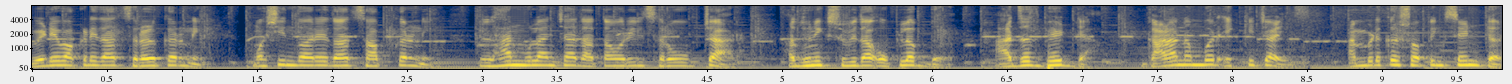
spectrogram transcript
वेडेवाकडे दात सरळ करणे मशीनद्वारे दात साफ करणे लहान मुलांच्या दातावरील सर्व उपचार आधुनिक सुविधा उपलब्ध. आजच भेट द्या. गाळा नंबर एक्केचाळीस Ambedkar shopping centre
